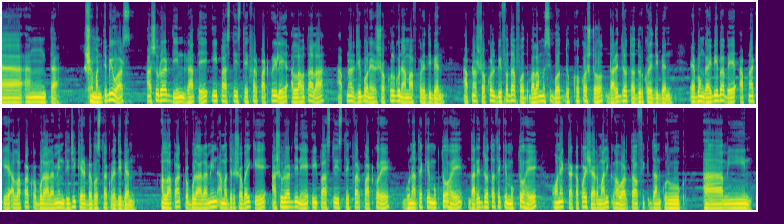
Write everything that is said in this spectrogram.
সম্মানিত ভিউয়ার্স আশুরার দিন রাতে এই পাঁচটি ইস্তেগফার পাঠ করিলে আল্লাহ তাআলা আপনার জীবনের সকল গুনাহ মাফ করে দিবেন। আপনার সকল বিপদাফদ বালা মুসিবত, দুঃখ, কষ্ট, দারিদ্রতা দূর করে দিবেন এবং গাইবীভাবে আপনাকে আল্লাহ পাক রব্বুল আলমিন রিজিকের ব্যবস্থা করে দিবেন। আল্লাহ পাক রব্বুল আলমিন আমাদের সবাইকে আশুরার দিনে এই পাঁচটি ইস্তেগফার পাঠ করে গুনাহ থেকে মুক্ত হয়ে, দারিদ্রতা থেকে মুক্ত হয়ে অনেক টাকা পয়সার মালিক হওয়ার তাফিক দান করুক। আমিন।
